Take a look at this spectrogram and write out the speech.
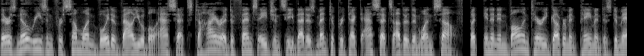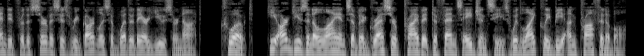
there is no reason for someone void of valuable assets to hire a defense agency that is meant to protect assets other than oneself, but, in an involuntary government payment is demanded for the services regardless of whether they are use or not. He argues an alliance of aggressor private defense agencies would likely be unprofitable.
